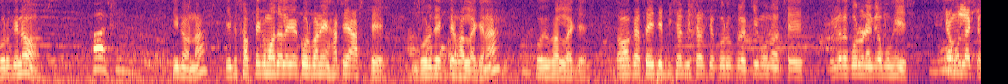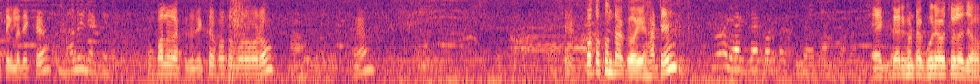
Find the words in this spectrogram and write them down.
গরু কিনো? হ্যাঁ কিনো। না? কিন্তু সব থেকে মজা লাগে কোরবানির হাটে আসতে। গরু দেখতে ভালো লাগে না? খুবই ভালো লাগে। তোমার কাছে এই যে বিশাল বিশাল যে গরুগুলো কি মনে হচ্ছে? এগুলো তো গরু না এগুলো মহিষ। কেমন লাগতেছে এগুলো দেখতে? ভালোই লাগতেছে। খুব ভালো লাগতেছে দেখছ কত বড় বড়? হ্যাঁ। সে- কতক্ষণ থাকো এই হাটে? এক দেড় ঘণ্টা ঘুরে ঘুরেও চলে যাও।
